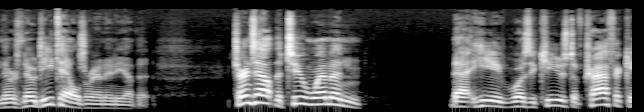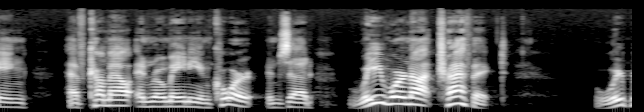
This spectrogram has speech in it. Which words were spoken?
and there was no details around any of it. Turns out the two women that he was accused of trafficking have come out in Romanian court and said, We were not trafficked. We're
